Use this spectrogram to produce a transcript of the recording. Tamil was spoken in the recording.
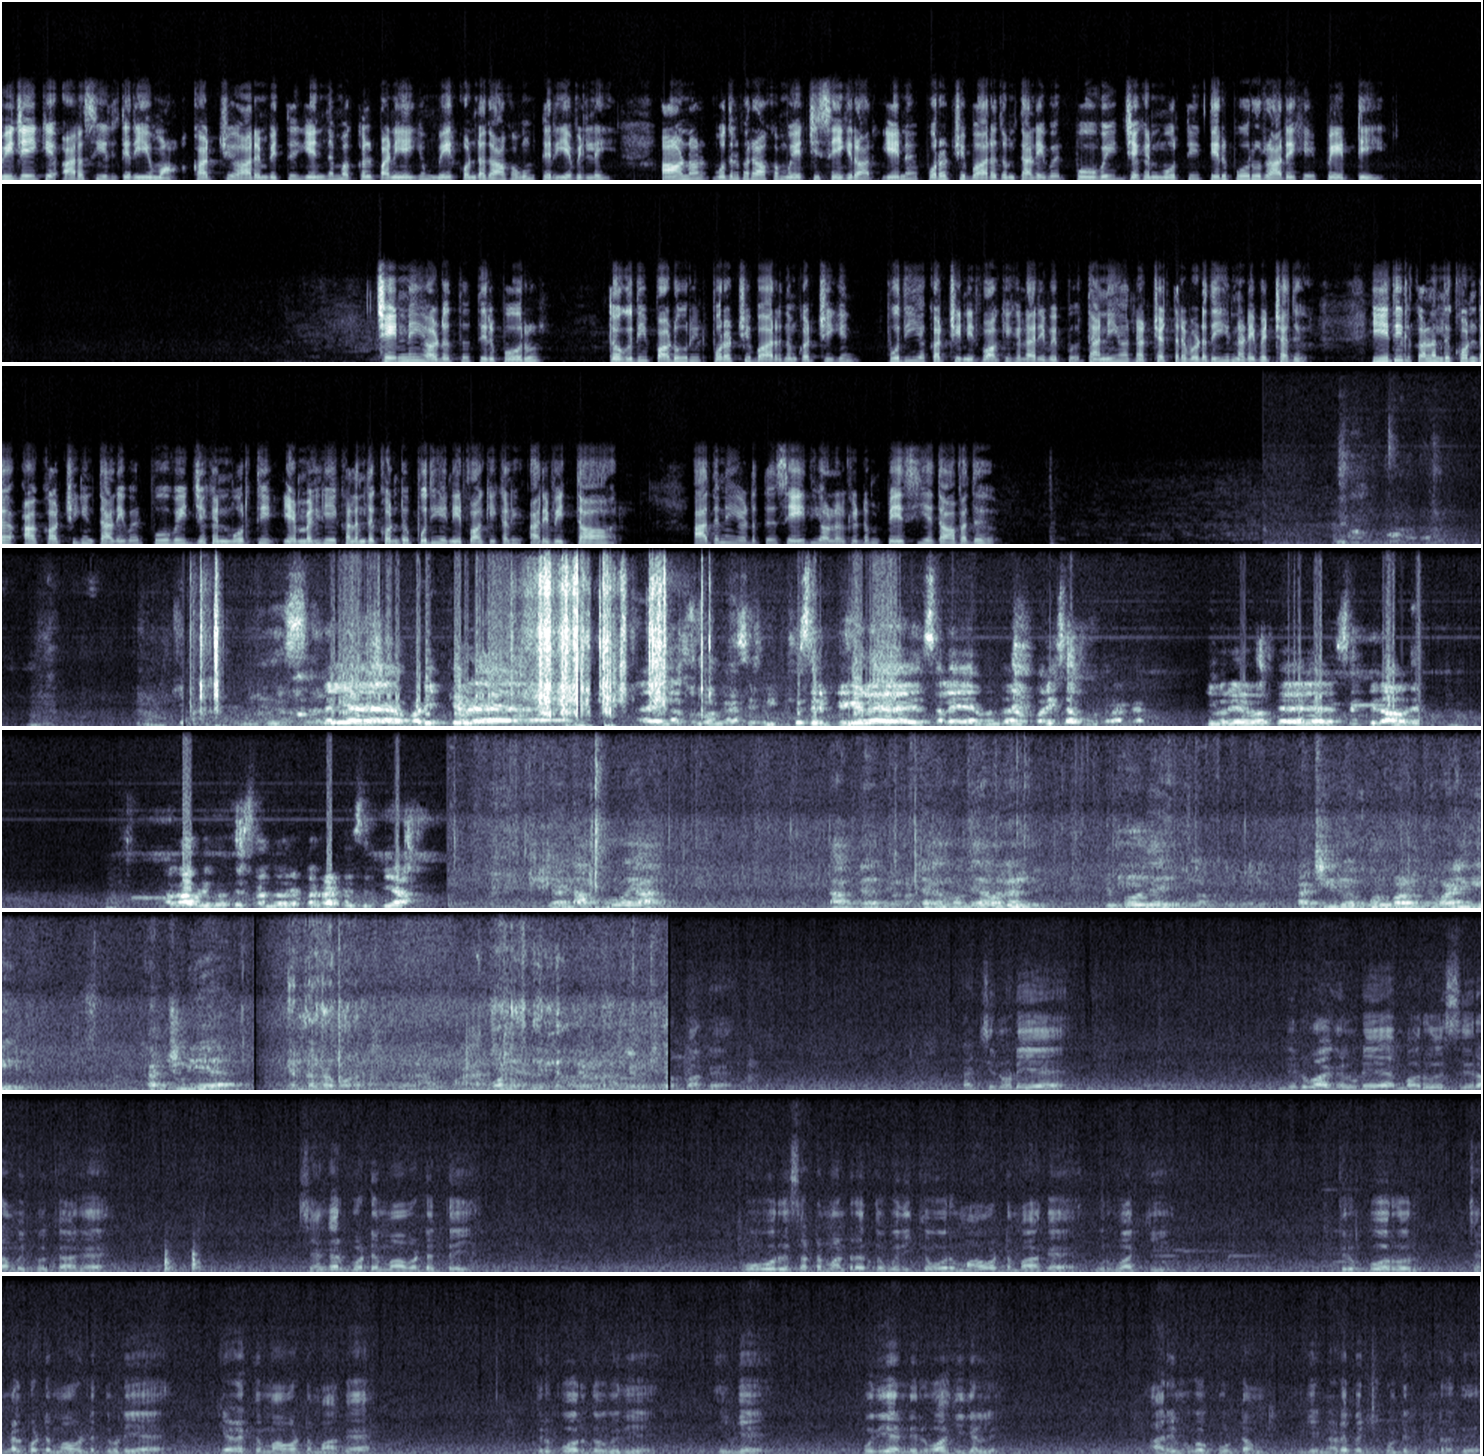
விஜய்க்கு அரசியல் தெரியுமா? கட்சி ஆரம்பித்து எந்த மக்கள் பணியையும் மேற்கொண்டதாகவும் தெரியவில்லை. ஆனால் முதல்வராக முயற்சி செய்கிறார் என புரட்சி பாரதம் தலைவர் பூவை ஜெகன்மூர்த்தி திருப்போரூர் அருகே பேட்டி. சென்னை அடுத்த திருப்போரூர் தொகுதி படூரில் புரட்சி பாரதம் கட்சியின் புதிய கட்சி நிர்வாகிகள் அறிவிப்பு தனியார் நட்சத்திர விடுதியில் நடைபெற்றது. இதில் கலந்து கொண்ட அக்கட்சியின் தலைவர் பூவை ஜெகன்மூர்த்தி எம்எல்ஏ கலந்து கொண்டு புதிய நிர்வாகிகளை அறிவித்தார். அதனையடுத்து செய்தியாளர்களிடம் பேசியதாவது. சிலைய வடிக்கிற என்ன சொல்லுவாங்க? சிற்பிகளை சிலைய வந்து பரிசா கொடுக்குறாங்க. இவரு வந்து சிற்பி தான் அவரு. மகாபலிபுரத்தை சேர்ந்தவர். கர்நாடக சிற்பியா? இரண்டாம் பூவையார் டாக்டர் ஜெகன்மூர்த்தி அவர்கள் இப்பொழுது கட்சியுடைய பொறுப்பாளருக்கு வழங்கி கட்சியுடைய தொடர்பாக கட்சியினுடைய நிர்வாகிகளுடைய மறு சீரமைப்புக்காக செங்கற்பட்டு மாவட்டத்தை ஒவ்வொரு சட்டமன்ற தொகுதிக்கும் ஒரு மாவட்டமாக உருவாக்கி திருப்போரூர் செங்கல்பட்டு மாவட்டத்தினுடைய கிழக்கு மாவட்டமாக திருப்பூர் தொகுதியை இங்கே புதிய நிர்வாகிகள் அறிமுக கூட்டம் இங்கே நடைபெற்று கொண்டிருக்கின்றது.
